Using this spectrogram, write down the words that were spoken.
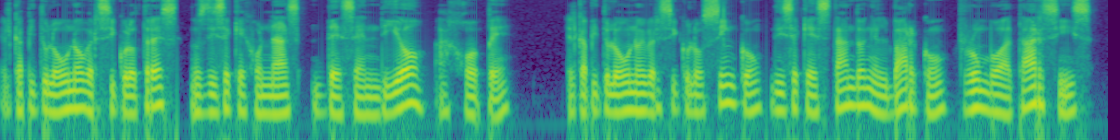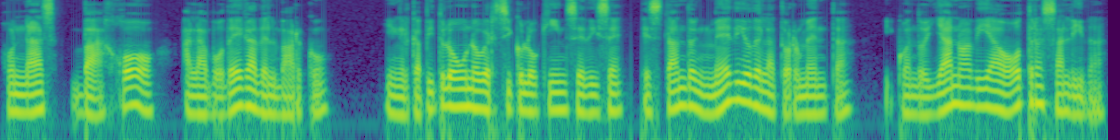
El capítulo 1, versículo 3 nos dice que Jonás descendió a Jope. El capítulo 1 y versículo 5 dice que estando en el barco rumbo a Tarsis, Jonás bajó a la bodega del barco. Y en el capítulo 1, versículo 15 dice, estando en medio de la tormenta, y cuando ya no había otra salida,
